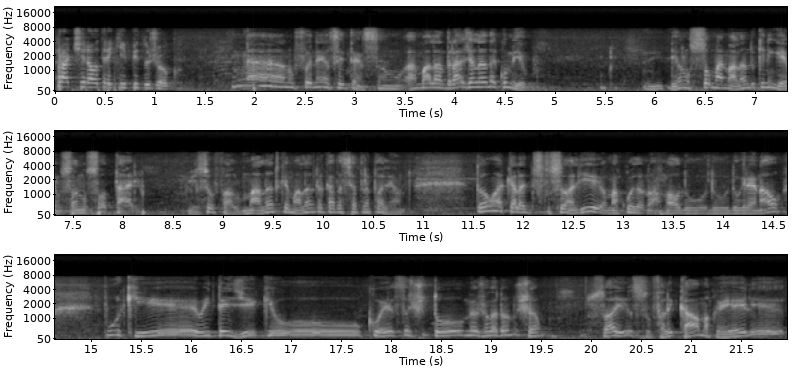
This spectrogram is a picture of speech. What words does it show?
para tirar outra equipe do jogo? Não, não foi nem essa a intenção. A malandragem ela anda comigo. Eu não sou mais malandro que ninguém, eu só não sou otário. Isso eu falo. Malandro que é malandro acaba se atrapalhando. Então, aquela discussão ali é uma coisa normal do, do, do Grenal, porque eu entendi que o Coessa chutou o meu jogador no chão. Só isso. Falei, calma, e ele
